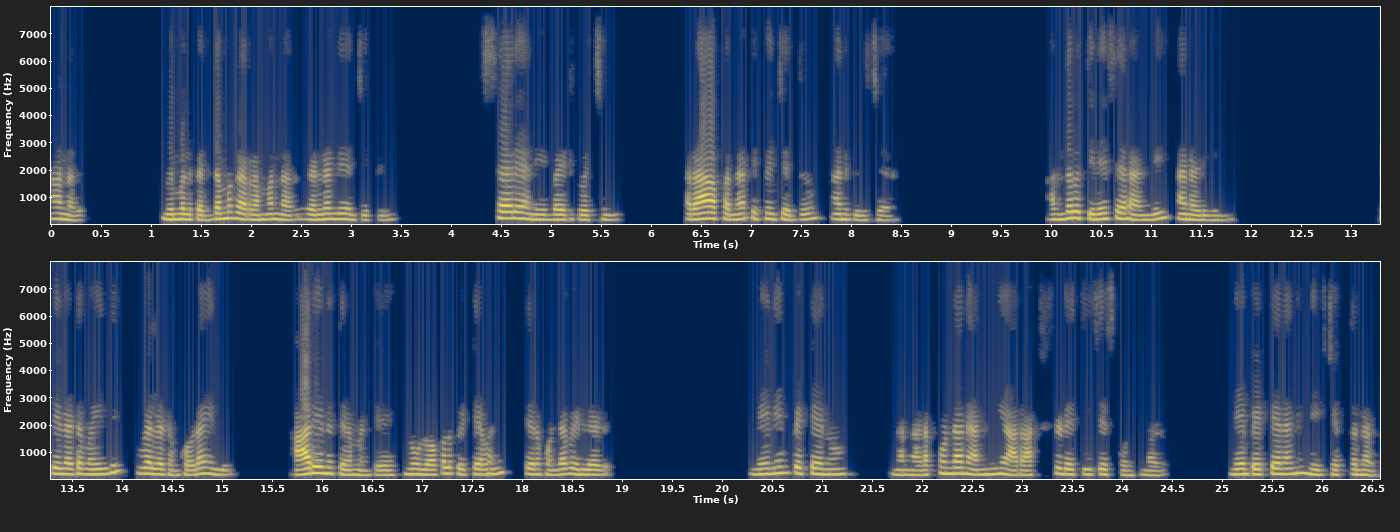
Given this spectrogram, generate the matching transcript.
అన్నది. మిమ్మల్ని పెద్దమ్మ గారు రమ్మన్నారు. వెళ్ళండి అని చెప్పింది. సరే అని బయటకు వచ్చింది. రా అపర్ణ టిఫిన్ చేద్దు అని పిలిచారు. అందరూ తినేశారా అండి? అని అడిగింది. తినటం అయింది వెళ్ళటం కూడా అయింది. ఆర్యను తినమంటే నువ్వు లోపల పెట్టావని తినకుండా వెళ్ళాడు. నేనేం పెట్టాను? నన్ను అడగకుండానే అన్ని ఆ రాక్షసుడే తీసేసుకుంటున్నాడు. నేను పెట్టానని నీకు చెప్తున్నాడు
